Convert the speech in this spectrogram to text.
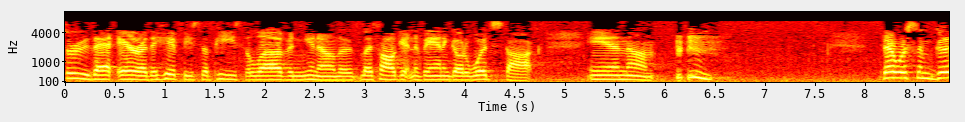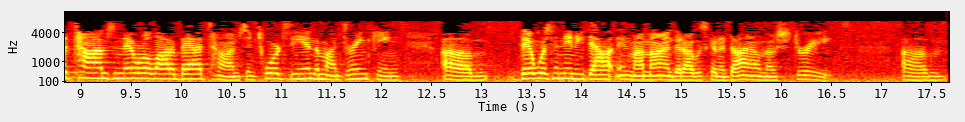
through that era, the hippies, the peace, the love, and, you know, the let's all get in a van and go to Woodstock. And, um, there were some good times and there were a lot of bad times. And towards the end of my drinking, um, there wasn't any doubt in my mind that I was going to die on those streets. Um,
